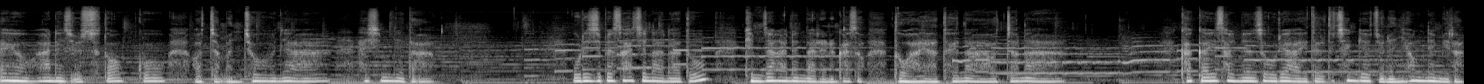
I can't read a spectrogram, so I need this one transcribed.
에휴 안 해줄 수도 없고 어쩌면 좋으냐 하십니다. 우리 집에서 하진 않아도 김장하는 날에는 가서 도와야 되나 어쩌나 가까이 살면서 우리 아이들도 챙겨주는 형님이라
